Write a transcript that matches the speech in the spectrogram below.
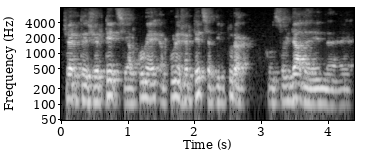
certe certezze, alcune, alcune certezze addirittura consolidate in, eh,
